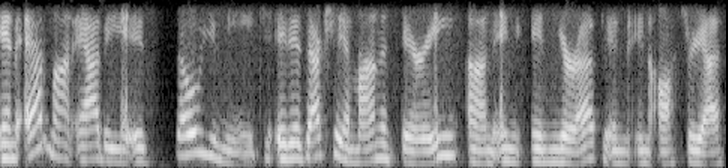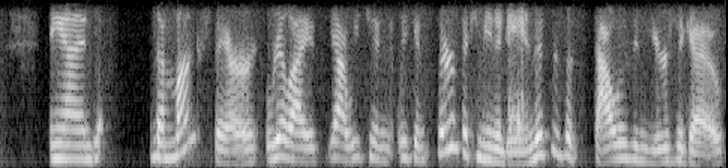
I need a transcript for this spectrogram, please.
And Admont Abbey is so unique. It is actually a monastery um, in, in Europe, in, in Austria. And the monks there realized, yeah, we can we can serve the community. And this is a thousand years ago.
